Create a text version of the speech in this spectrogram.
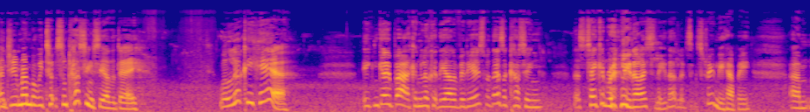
And do you remember we took some cuttings the other day? Well, looky here. You can go back and look at the other videos, but there's a cutting that's taken really nicely. That looks extremely happy. Um,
